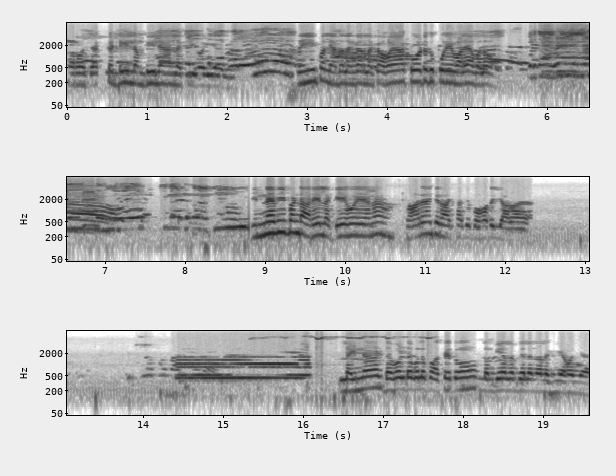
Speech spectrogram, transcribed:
ਕਰੋ ਚੈੱਕ ਕਿੱਡੀ ਲੰਬੀ ਲੈਣ ਲੱਗੀ ਹੋਈ ਹੈ ਜੀ। ਦਹੀਂ ਭੱਲਿਆਂ ਦਾ ਲੰਗਰ ਲੱਗਾ ਹੋਇਆ ਕੋਟਕਪੂਰੇ ਵਾਲਿਆਂ ਵੱਲੋਂ। ਜਿੰਨੇ ਵੀ ਭੰਡਾਰੇ ਲੱਗੇ ਹੋਏ ਆ ਨਾ, ਸਾਰਿਆਂ 'ਚ ਰਸ਼ ਅੱਜ ਬਹੁਤ ਜ਼ਿਆਦਾ ਆ। ਲਾਈਨਾਂ ਡਬਲ ਡਬਲ ਪਾਸੇ ਤੋਂ ਲੰਬੀਆਂ ਲੰਬੀਆਂ ਲਾਈਨਾਂ ਲੱਗੀਆਂ ਹੋਈਆਂ।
